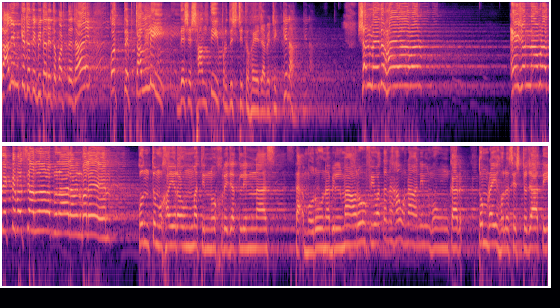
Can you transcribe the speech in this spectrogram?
জালিমকে যদি বিতাড়িত করতে যায়, করতে চাললেই দেশে শান্তি প্রতিষ্ঠিত হয়ে যাবে, ঠিক কিনা? সম্মানিত ভাইরা আমার। এই জন্য আমরা দেখতে পাচ্ছি আল্লাহ রাব্বুল আলামিন বলেন কুনতুম খায়রা উম্মাতিন উখরিজাত লিন্নাস তা'মুরুনা বিল মা'রুফি ওয়া তানহাউনা আনিল মুনকার। তোমরাই হলো শ্রেষ্ঠ জাতি।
